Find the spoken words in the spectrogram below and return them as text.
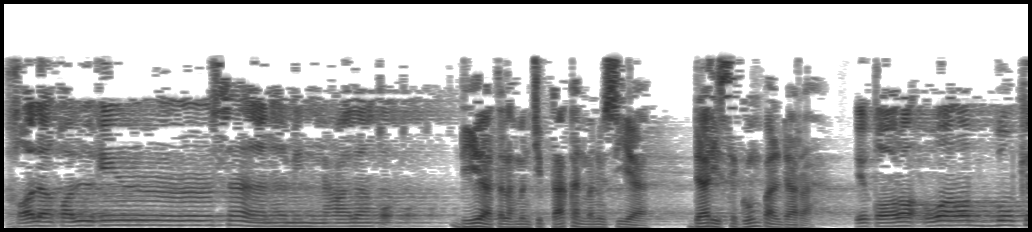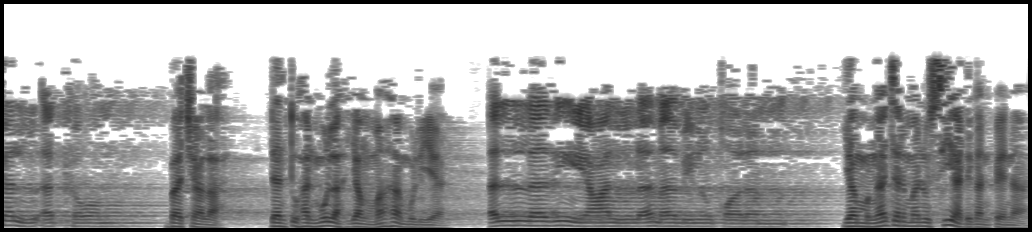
Khalaqal insana min 'alaq. Dia telah menciptakan manusia dari segumpal darah. Iqra wa rabbukal akram bacalah, dan Tuhanmu lah yang maha mulia. Yang mengajar manusia dengan pena.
